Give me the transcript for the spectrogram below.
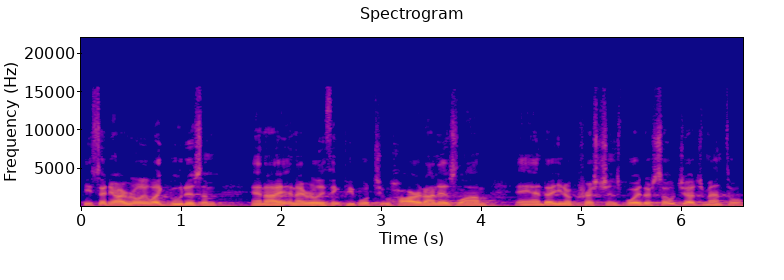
He said, you know, I really like Buddhism and I, and I really think people are too hard on Islam. And, uh, you know, Christians, boy, they're so judgmental.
